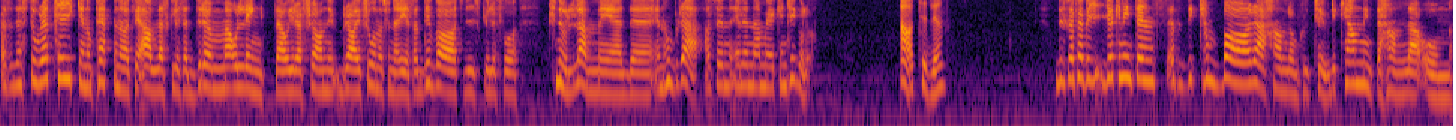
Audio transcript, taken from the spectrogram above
alltså den stora taken och peppen av att vi alla skulle här, drömma och längta och göra från, bra ifrån oss för den här resan. Det var att vi skulle få knulla med eh, en hora. Alltså en, eller en American gigolo. Ja, tydligen. Det skulle vara Jag kan inte ens, att det kan bara handla om kultur. Det kan inte handla om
